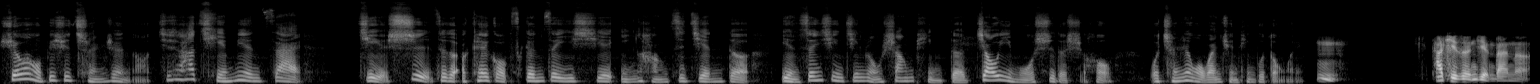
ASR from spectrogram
学完，我必须承认啊，其实他前面在解释这个 Archegos 跟这一些银行之间的衍生性金融商品的交易模式的时候，我承认我完全听不懂。哎，嗯，它其实很简单呐，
